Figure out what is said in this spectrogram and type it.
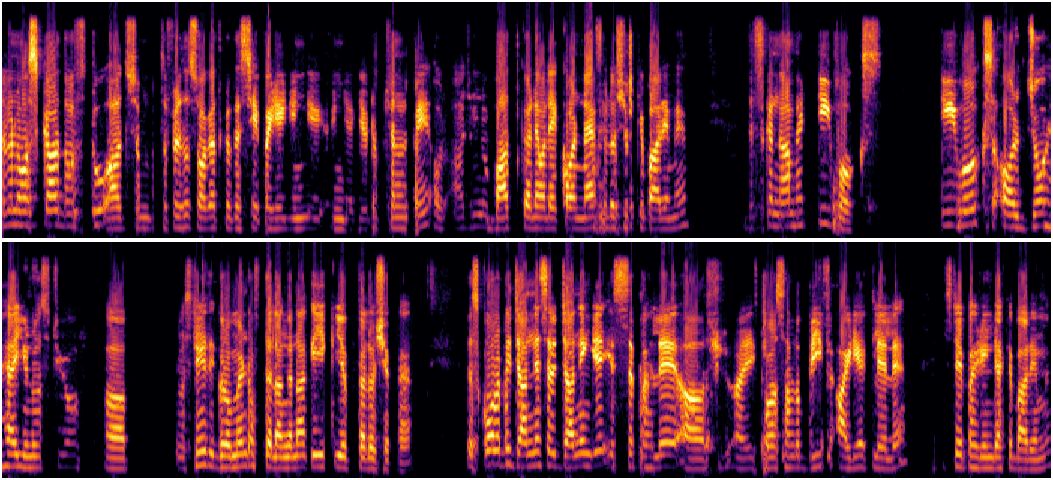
हेलो, नमस्कार दोस्तों। आज हम तो फिर से स्वागत करते हैं स्टेप इंडिया के यूट्यूब चैनल पे और आज हम लोग बात करने वाले एक और नए फेलोशिप के बारे में, जिसका नाम है टी वर्क्स टी वर्क्स और जो है university of university government of Telangana की एक ये फेलोशिप है। इसको और अभी जानने से, जानेंगे, इससे पहले थोड़ा सा हम लोग ब्रीफ आइडिया ले लें स्टेप हेड इंडिया के बारे में।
